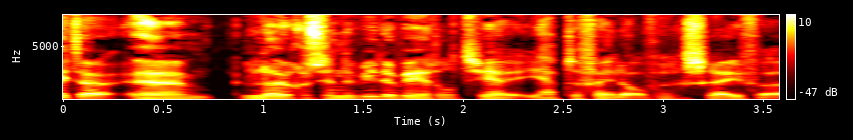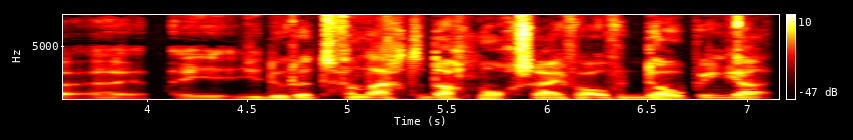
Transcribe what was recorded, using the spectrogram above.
Peter, uh, leugens in de wielerwereld. Je, je hebt er veel over geschreven. Uh, je, doet het vandaag de dag nog, schrijven over doping. Ja,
